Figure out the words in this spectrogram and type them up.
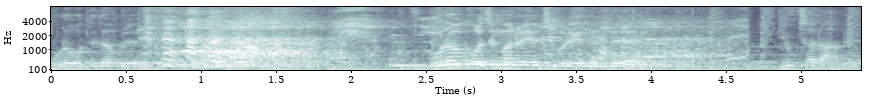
뭐라고 대답을 해야 돼? 뭐라고 거짓말을 할지 모르겠는데 욕잘안 해요.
